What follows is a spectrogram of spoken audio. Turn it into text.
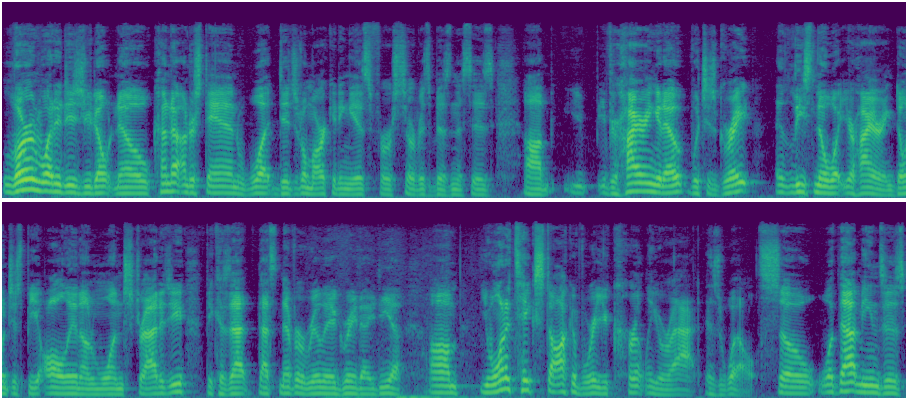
learn what it is you don't know, kind of understand what digital marketing is for service businesses. Um, you, if you're hiring it out, which is great, at least know what you're hiring. Don't just be all in on one strategy because that that's never really a great idea. Um, you want to take stock of where you currently are at as well. So what that means is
